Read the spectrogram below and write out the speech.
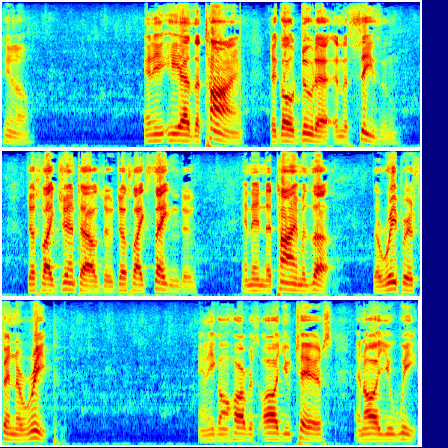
You know. And he, he has a time to go do that in the season. Just like Gentiles do, just like Satan do. And then the time is up. The reaper is finna reap and he gonna harvest all you tares and all you wheat.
